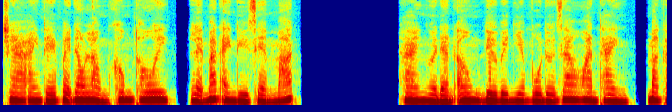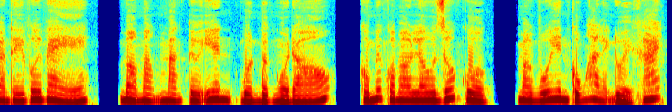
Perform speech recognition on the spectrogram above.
Cha anh thấy vậy đau lòng không thôi, lại bắt anh đi xem mắt. Hai người đàn ông đều về nhiệm vụ được giao hoàn thành mà cảm thấy vui vẻ. Bỏ mặc mạc từ yên buồn bực ngồi đó. Không biết qua bao lâu rốt cuộc, mạc Vũ Yên cũng hạ lệnh đuổi khách.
